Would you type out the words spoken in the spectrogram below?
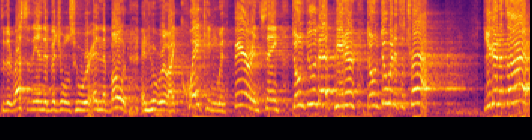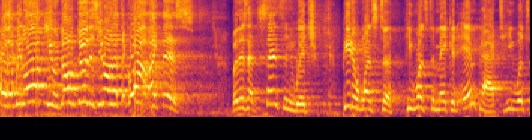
to the rest of the individuals who were in the boat and who were like quaking with fear and saying, Don't do that, Peter. Don't do it. It's a trap. You're going to die, brother. We love you. Don't do this. You don't have to go out like this. But there's that sense in which Peter wants to he wants to make an impact. He wants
